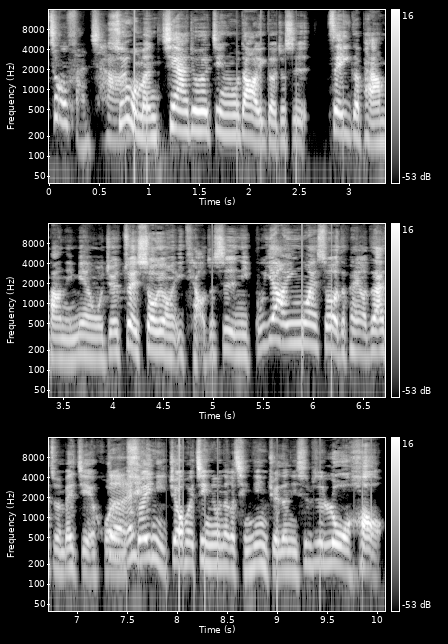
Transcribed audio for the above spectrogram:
这种反差。所以我们现在就会进入到一个，就是这一个排行榜里面，我觉得最受用的一条，就是你不要因为所有的朋友都在准备结婚，所以你就会进入那个情境，觉得你是不是落后，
